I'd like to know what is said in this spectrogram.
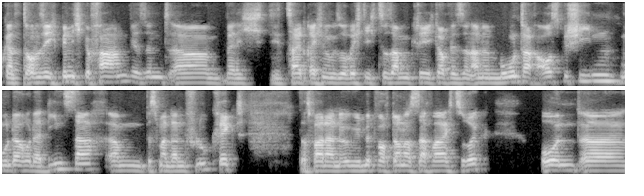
ganz offensichtlich bin ich gefahren. Wir sind, äh, wenn ich die Zeitrechnung so richtig zusammenkriege, ich glaube, wir sind an einem Montag ausgeschieden, Montag oder Dienstag, ähm, bis man dann einen Flug kriegt. Das war dann irgendwie Mittwoch, Donnerstag war ich zurück. Und äh,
